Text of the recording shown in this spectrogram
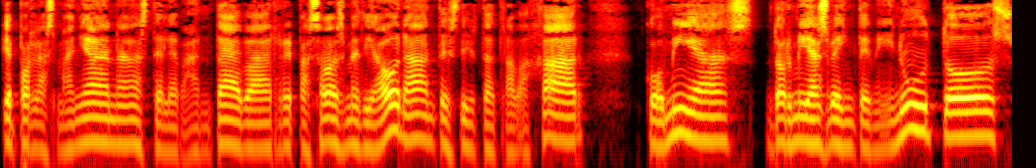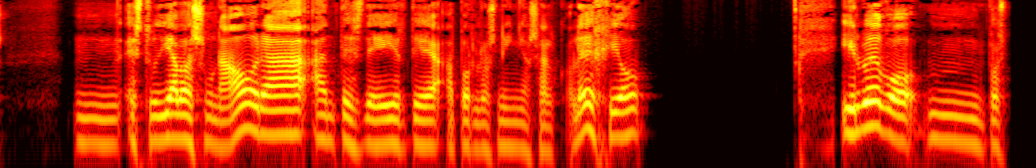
que por las mañanas te levantabas, repasabas media hora antes de irte a trabajar, comías, dormías 20 minutos, mm, estudiabas una hora antes de irte a por los niños al colegio. Y luego, mm, pues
